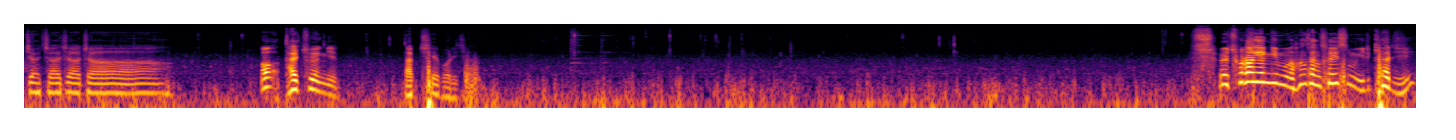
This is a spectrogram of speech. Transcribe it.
짜자자자 어 달초 형님 납치해버리자 왜 초랑 형님은 항상 서있으면 이렇게 하지?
